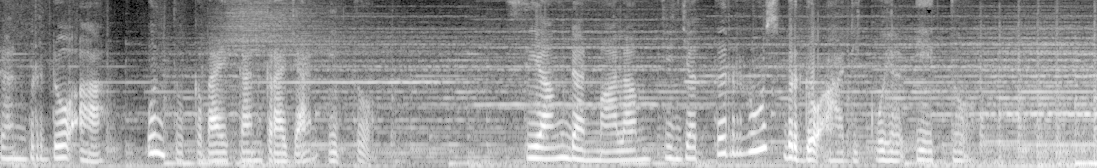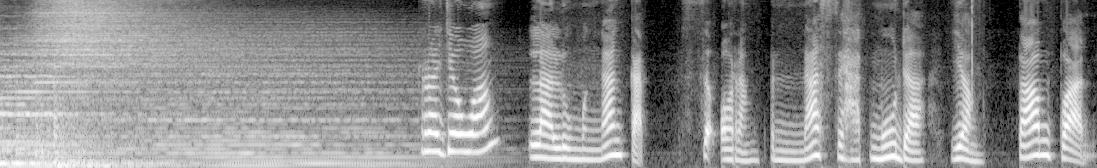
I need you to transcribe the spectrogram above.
dan berdoa untuk kebaikan kerajaan itu. Siang dan malam Jinja terus berdoa di kuil itu. Raja Wang lalu mengangkat seorang penasehat muda yang tampan.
